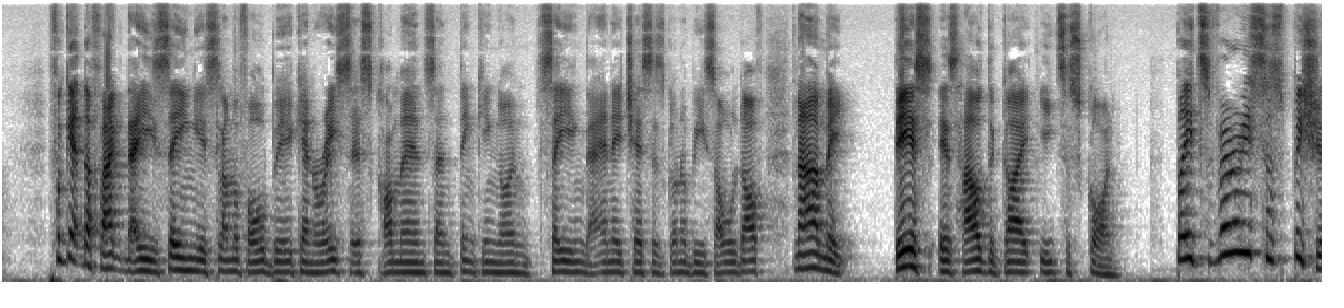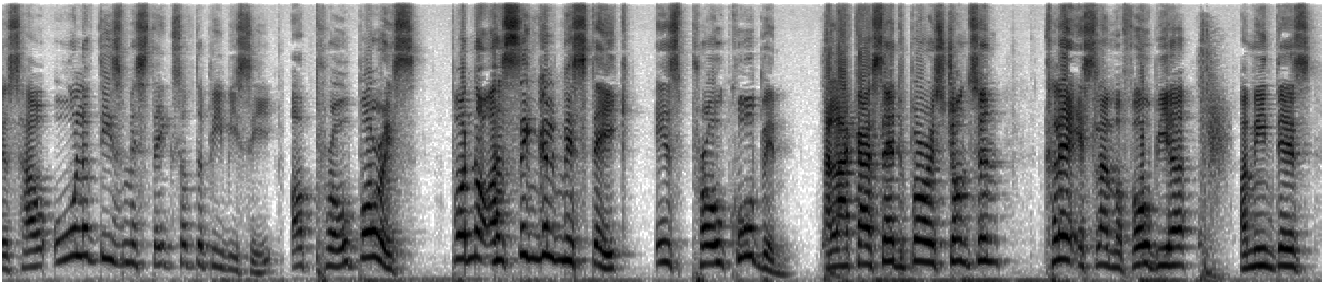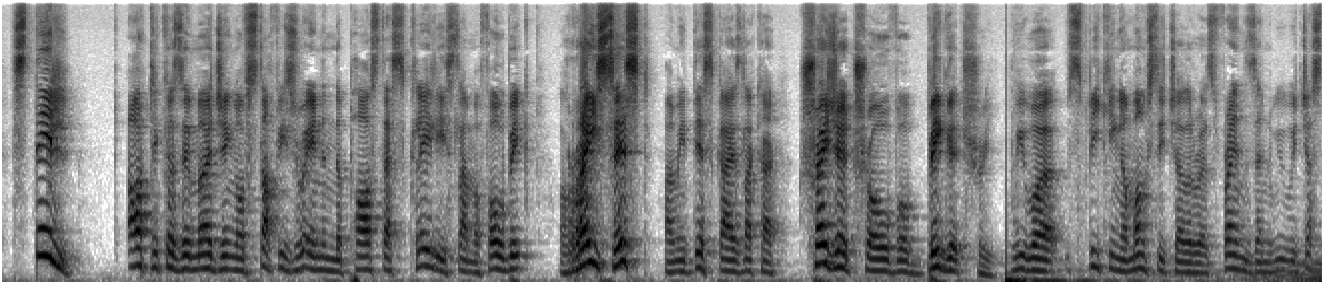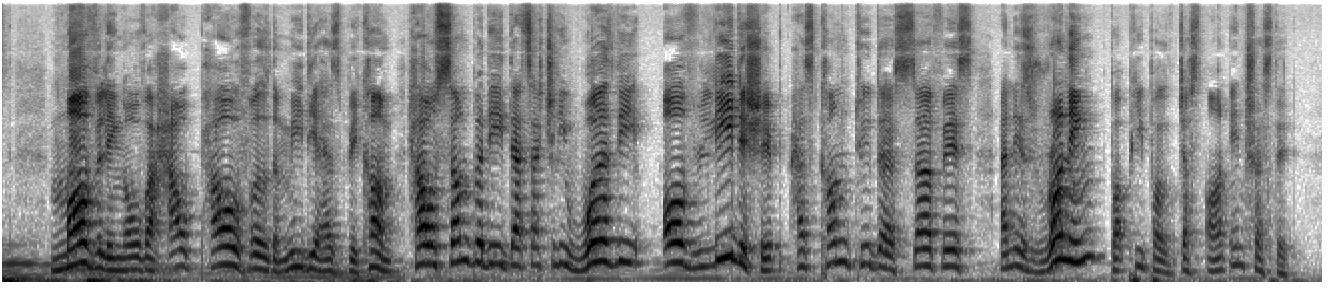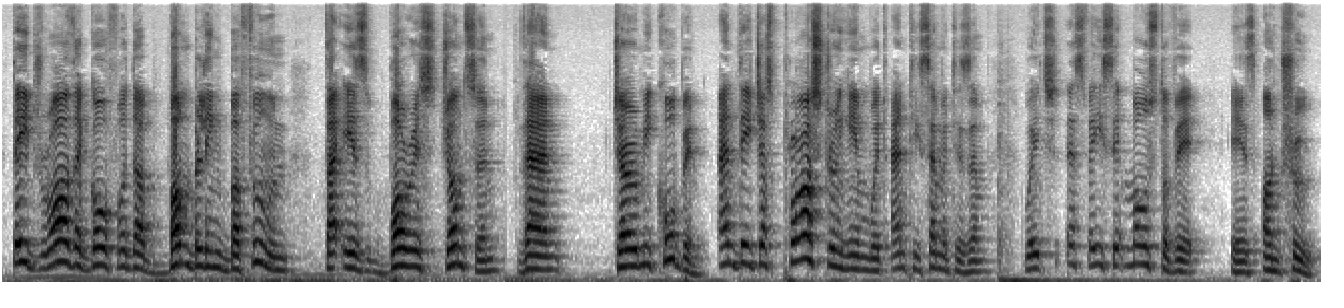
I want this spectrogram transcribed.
Forget the fact that he's saying Islamophobic and racist comments and thinking on saying the NHS is gonna be sold off. Nah, mate, this is how the guy eats a scone. But it's very suspicious how all of these mistakes of the BBC are pro Boris, but not a single mistake is pro Corbyn. And like I said, Boris Johnson, clear Islamophobia. I mean, there's still articles emerging of stuff he's written in the past that's clearly Islamophobic, racist. I mean, this guy's like a treasure trove of bigotry. We were speaking amongst each other as friends and we were just marveling over how powerful the media has become. How somebody that's actually worthy of leadership has come to the surface and is running, but people just aren't interested. They'd rather go for the bumbling buffoon that is Boris Johnson than Jeremy Corbyn. And they just plastering him with anti-Semitism, which, let's face it, most of it is untrue.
